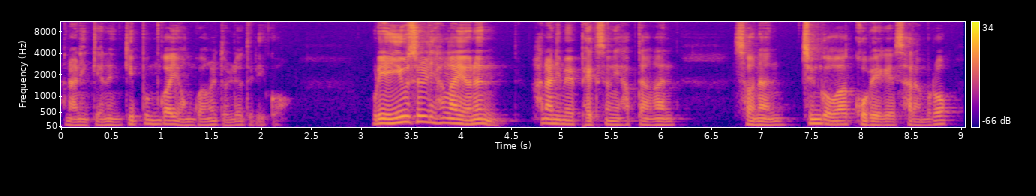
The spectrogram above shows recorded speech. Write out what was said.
하나님께는 기쁨과 영광을 돌려드리고 우리의 이웃을 향하여는 하나님의 백성에 합당한 선한 증거와 고백의 사람으로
